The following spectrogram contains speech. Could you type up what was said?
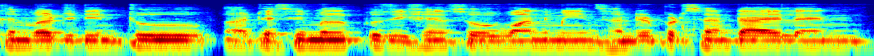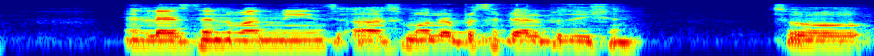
convert it into a decimal position. So one means 100 percentile and and less than 1 means a smaller percentile position. So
